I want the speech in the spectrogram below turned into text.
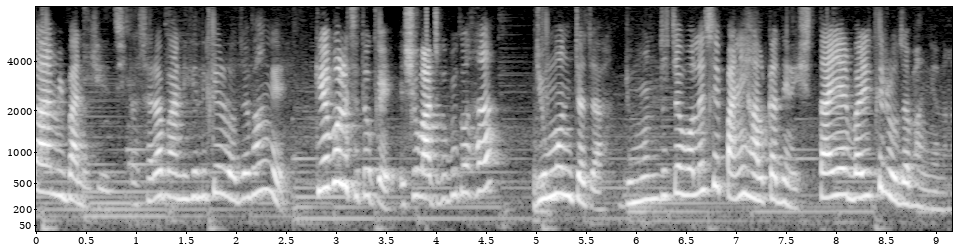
তাই আমি পানি খেয়েছি। তাছাড়া পানি খেলে কে? রোজা ভাঙে। কে বলেছে তোকে? এসব আজগুবি কথা? জুম্মন চাচা। জুম্মন চাচা বলেছে পানি হালকা জিনিস, তাই এর বাড়িতে রোজা ভাঙে না।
